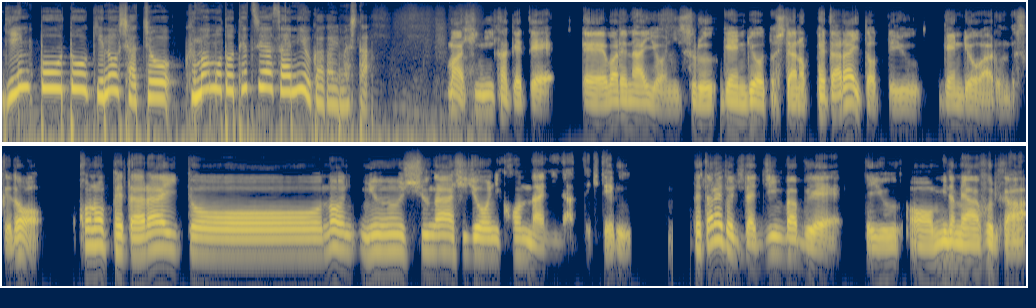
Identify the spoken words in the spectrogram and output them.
銀宝陶器の社長、熊本哲也さんに伺いました。まあ、火にかけて、えー割れないようにする原料として、あの、ペタライトっていう原料があるんですけど、このペタライトの入手が非常に困難になってきてる。ペタライト自体ジンバブエっていう南アフリカ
